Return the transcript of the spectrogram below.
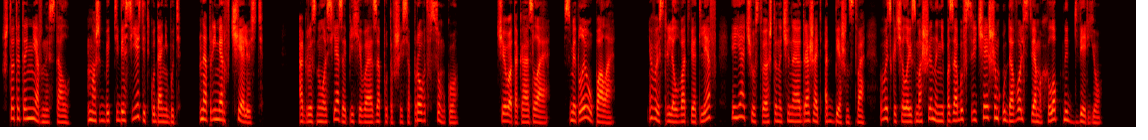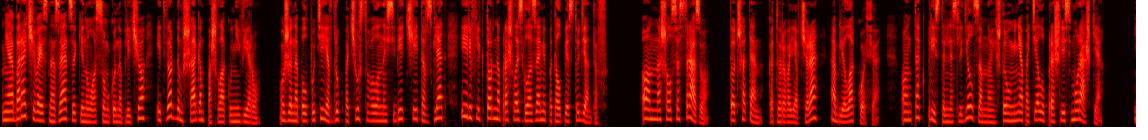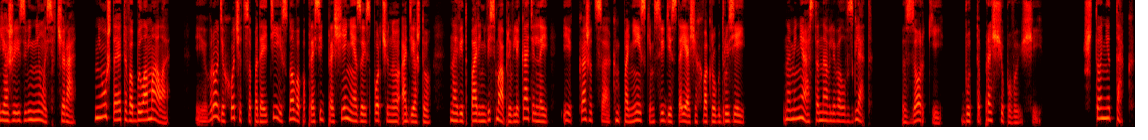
«Что-то ты нервный стал. Может быть, тебе съездить куда-нибудь? Например, в челюсть?» Огрызнулась я, запихивая запутавшийся провод в сумку. «Чего такая злая? С метлы упала?» Выстрелил в ответ лев, и я, чувствуя, что начинаю дрожать от бешенства, выскочила из машины, не позабыв с редчайшим удовольствием хлопнуть дверью. Не оборачиваясь назад, закинула сумку на плечо и твердым шагом пошла к универу. Уже на полпути я вдруг почувствовала на себе чей-то взгляд и рефлекторно прошлась глазами по толпе студентов. Он нашелся сразу. Тот шатен, которого я вчера облила кофе. Он так пристально следил за мной, что у меня по телу прошлись мурашки. Я же извинилась вчера. Неужто этого было мало? И вроде хочется подойти и снова попросить прощения за испорченную одежду. На вид парень весьма привлекательный и, кажется, компанейским среди стоящих вокруг друзей. Но меня останавливал взгляд. Зоркий, будто прощупывающий. Что не так?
